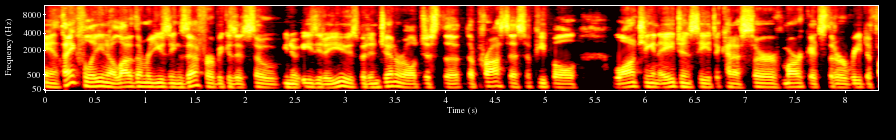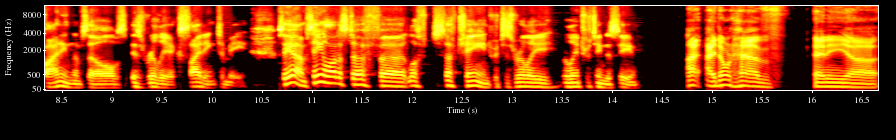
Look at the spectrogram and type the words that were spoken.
and thankfully you know a lot of them are using Zephyr because it's so you know easy to use but in general just the the process of people launching an agency to kind of serve markets that are redefining themselves is really exciting to me so yeah i'm seeing a lot of stuff uh, stuff change which is really really interesting to see I, I don't have any uh,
